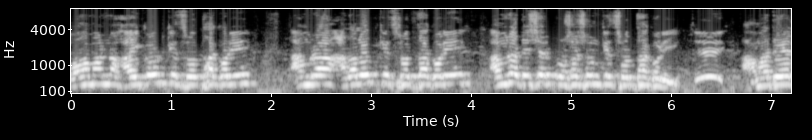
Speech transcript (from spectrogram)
মহামান্য হাইকোর্টকে শ্রদ্ধা করি আমরা আদালতকে শ্রদ্ধা করি আমরা দেশের প্রশাসনকে শ্রদ্ধা করি। আমাদের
